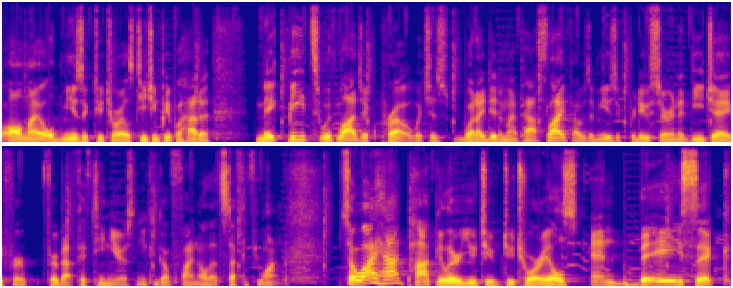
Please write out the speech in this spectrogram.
All my old music tutorials teaching people how to make beats with Logic Pro, which is what I did in my past life. I was a music producer and a DJ for, for about 15 years, and you can go find all that stuff if you want. So I had popular YouTube tutorials and basic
